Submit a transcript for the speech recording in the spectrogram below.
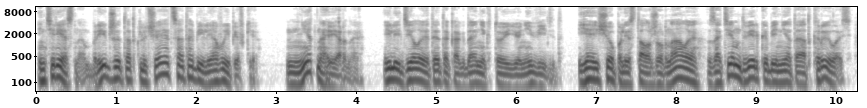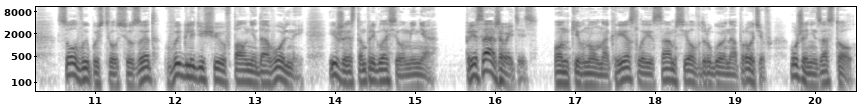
«Интересно, Бриджит отключается от обилия выпивки?» «Нет, наверное. Или делает это, когда никто ее не видит. Я еще полистал журналы, затем дверь кабинета открылась. Сол выпустил Сюзет, выглядящую вполне довольной, и жестом пригласил меня. «Присаживайтесь!» Он кивнул на кресло и сам сел в другое напротив, уже не за стол.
